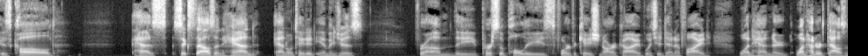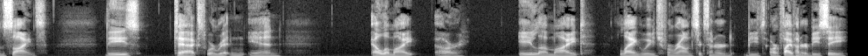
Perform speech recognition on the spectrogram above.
is called, has 6,000 hand annotated images from the Persepolis Fortification Archive, which identified 100,000 100, signs. These texts were written in Elamite or Elamite language from around 600 B or 500 BC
